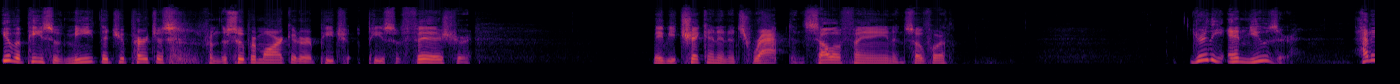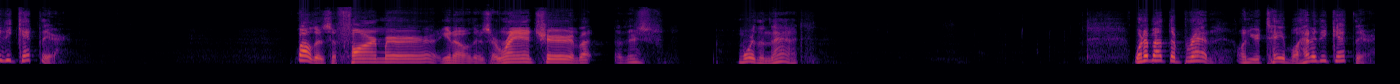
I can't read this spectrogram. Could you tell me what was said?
You have a piece of meat that you purchase from the supermarket, or a piece of fish, or maybe chicken, and it's wrapped in cellophane and so forth. You're the end user. How did it get there? Well, there's a farmer, you know, there's a rancher, but there's more than that. What about the bread on your table? How did it get there?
